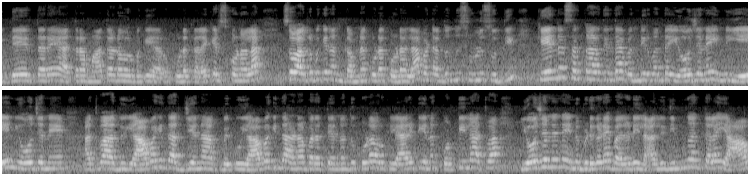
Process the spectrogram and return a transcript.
ಇದ್ದೇ ಇರ್ತಾರೆ. ಆ ಥರ ಮಾತಾಡೋರ ಬಗ್ಗೆ ಯಾರು ಕೂಡ ತಲೆ ಕೆಡಿಸ್ಕೊಳಲ್ಲ. ಸೊ ಅದ್ರ ಬಗ್ಗೆ ನಾನು ಗಮನ ಕೂಡ ಕೊಡಲ್ಲ. ಬಟ್ ಅದೊಂದು ಸುಳ್ಳು ಸುದ್ದಿ. ಕೇಂದ್ರ ಸರ್ಕಾರದಿಂದ ಬಂದಿರುವಂಥ ಯೋಜನೆ ಇನ್ನು ಏನು ಯೋಜನೆ? ಅಥವಾ ಅದು ಯಾವಾಗಿಂದ ಅರ್ಜಿಯನ್ನು ಹಾಕಬೇಕು ಯಾವಾಗಿಂದ ಹಣ ಬರುತ್ತೆ ಅನ್ನೋದು ಕೂಡ ಅವ್ರು ಕ್ಲಾರಿಟಿಯನ್ನು ಕೊಟ್ಟಿಲ್ಲ ಅಥವಾ ಯೋಜನೆನೇ ಇನ್ನು ಬಿಡುಗಡೆ ಬರಲಿಲ್ಲ. ಅಲ್ಲಿ ನಿಮ್ಗಂತೆಲ್ಲ ಯಾವ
